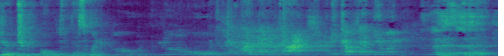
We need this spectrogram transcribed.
You're too old for this. I'm like, Oh no, I'm going to die. And he comes at me, I'm like, Ugh.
